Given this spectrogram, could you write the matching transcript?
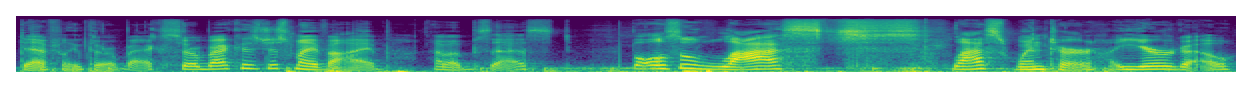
Definitely throwbacks. Throwback is just my vibe. I'm obsessed. But also last last winter, a year ago,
